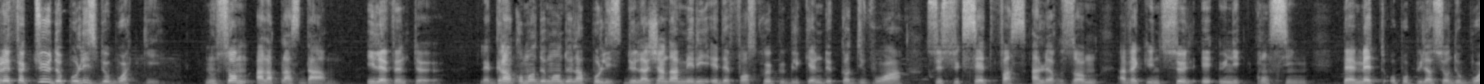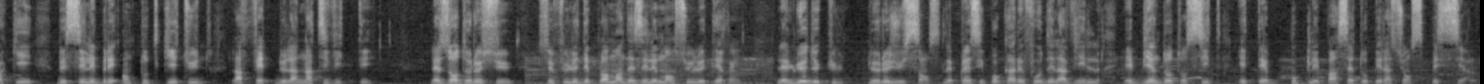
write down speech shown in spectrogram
Préfecture de police de Boaké. Nous sommes à la place d'armes. Il est 20h. Les grands commandements de la police, de la gendarmerie et des forces républicaines de Côte d'Ivoire se succèdent face à leurs hommes avec une seule et unique consigne permettre aux populations de Boaké de célébrer en toute quiétude la fête de la nativité. Les ordres reçus, ce fut le déploiement des éléments sur le terrain. Les lieux de culte, de réjouissance, les principaux carrefours de la ville et bien d'autres sites étaient bouclés par cette opération spéciale.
